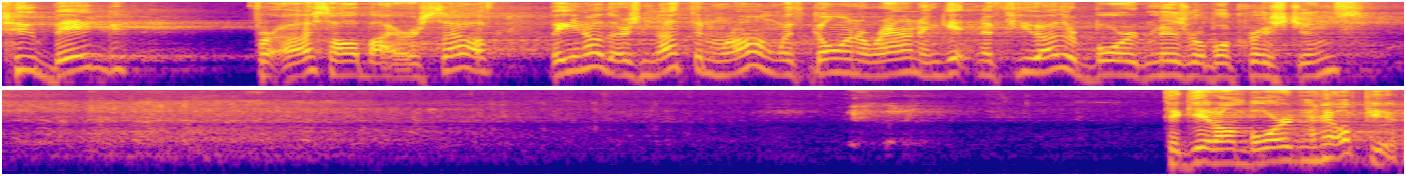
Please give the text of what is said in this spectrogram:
too big for us all by ourselves. But you know, there's nothing wrong with going around and getting a few other bored, miserable Christians to get on board and help you.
